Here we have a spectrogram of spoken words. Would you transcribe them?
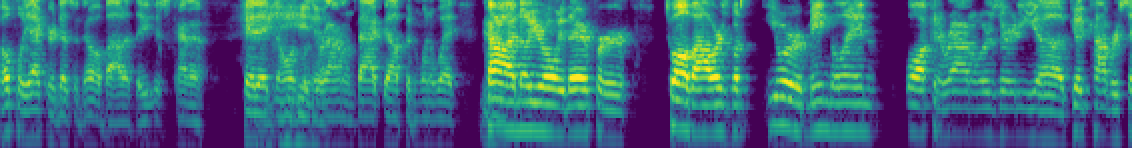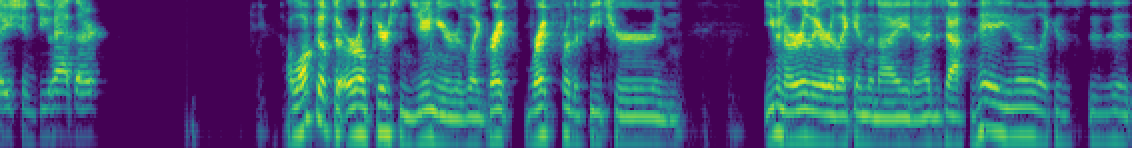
Hopefully Eckert doesn't know about it. They just kind of hit it. No one was around and backed up and went away. Kyle, I know you're only there for 12 hours, but you were mingling, walking around. Was there any uh, good conversations you had there? I walked up to Earl Pearson Jr. It was like right right before the feature and even earlier like in the night and i just asked him hey you know like is is it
